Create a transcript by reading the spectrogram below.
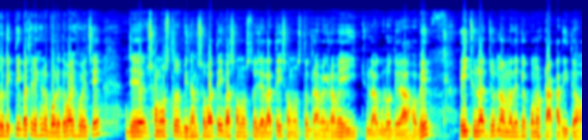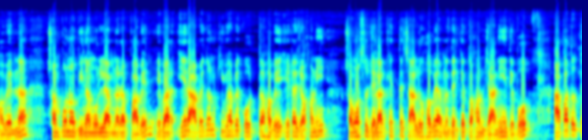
তো দেখতেই পাচ্ছেন, এখানে বলে দেওয়াই হয়েছে যে সমস্ত বিধানসভাতেই বা সমস্ত জেলাতেই, সমস্ত গ্রামে গ্রামে এই চুলাগুলো দেওয়া হবে। এই চুলার জন্য আপনাদেরকে কোনো টাকা দিতে হবে না। সম্পূর্ণ বিনামূল্যে আপনারা পাবেন। এবার এর আবেদন কীভাবে করতে হবে, এটা যখনই সমস্ত জেলার ক্ষেত্রে চালু হবে, আপনাদেরকে তখন জানিয়ে দেব। আপাতত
